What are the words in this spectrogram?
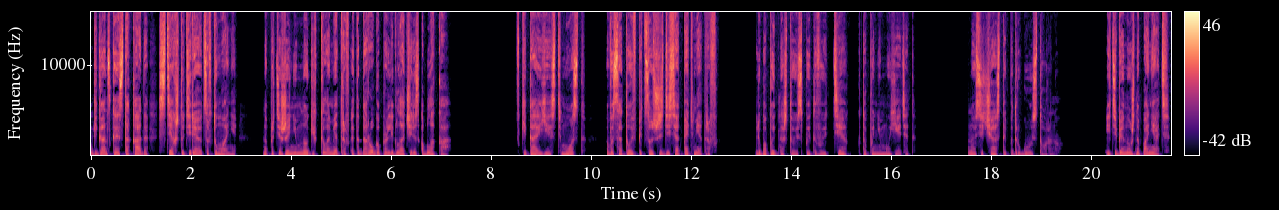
Гигантская эстакада с тех, что теряются в тумане. На протяжении многих километров эта дорога пролегла через облака. В Китае есть мост высотой в 565 метров. Любопытно, что испытывают те, кто по нему едет. Но сейчас ты по другую сторону. И тебе нужно понять,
